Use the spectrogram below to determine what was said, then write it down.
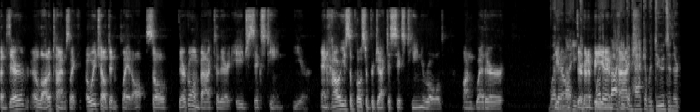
but they're a lot of times like OHL didn't play at all, so they're going back to their age 16 year. And how are you supposed to project a 16 year old on whether whether you or not he they're gonna be whether or not he can hack it with dudes and they're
